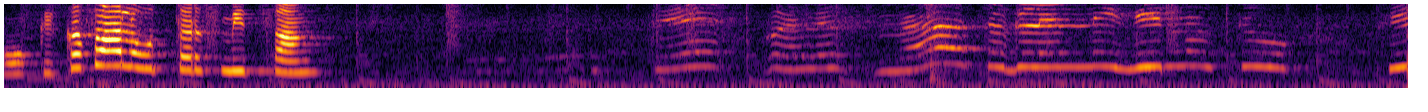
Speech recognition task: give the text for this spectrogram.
ओके कसं आलं उत्तर स्मिथ सांग? ते मला ना सगळ्यांनी ही नव्हतं. ही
